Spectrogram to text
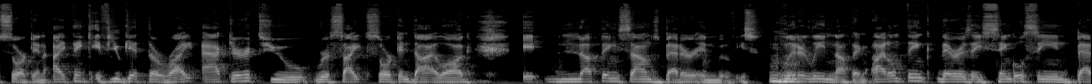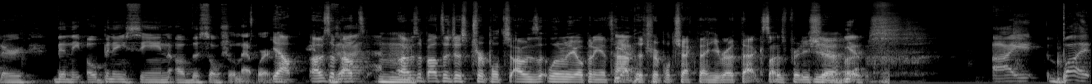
Sorkin. I think if you get the right actor to recite Sorkin dialogue, it nothing sounds better in movies. Mm-hmm. Literally nothing. I don't think there is a single scene better than the opening scene of The Social Network. Yeah, I was about, That- I was about to just triple. Ch- I was literally opening a tab Yeah. to triple check that he wrote that because I was pretty sure. Yeah. But- I but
